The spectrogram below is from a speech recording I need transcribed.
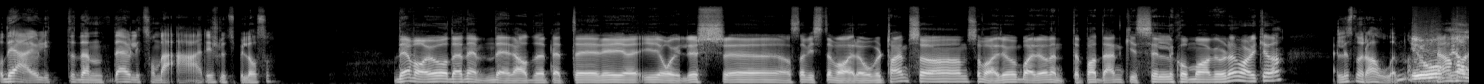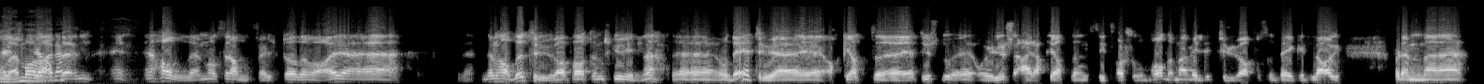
Og det er jo litt, den, det er jo litt sånn det er i sluttspillet også. Det var jo den evnen dere hadde, Petter, i, i Oilers. Uh, altså Hvis det var overtime, så, så, var det jo bare å vente på at Dan Kissel kom og avgjorde, var det ikke da? Eller Snorre Hallem, da. Jo, ja, Hallem vi hadde en, en, en Hallem og Strandfelt, og det var uh, de hadde trua på at de skulle vinne, eh, og det tror jeg akkurat eh, Jeg tror Oilers er akkurat den situasjonen nå. De er veldig trua på sitt eget lag. For de, eh,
